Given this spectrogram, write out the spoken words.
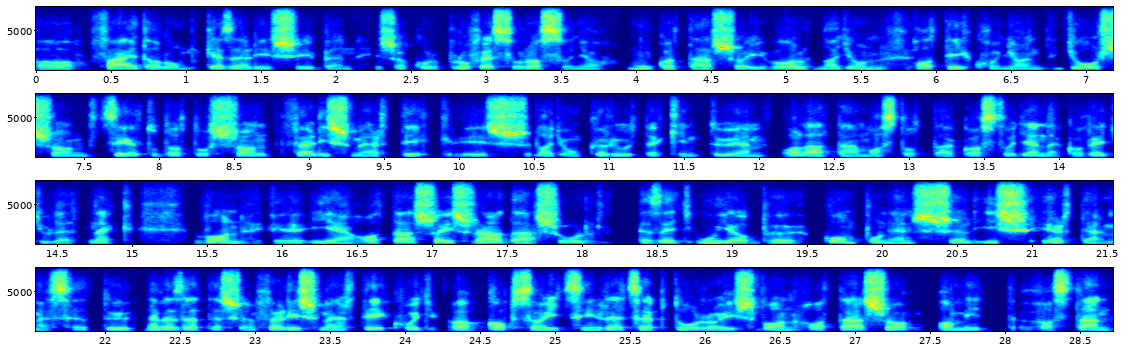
a fájdalom kezelésében. És akkor professzor asszonya munkatársaival nagyon hatékonyan, gyorsan, céltudatosan felismerték, és nagyon körültekintően alátámasztották azt, hogy ennek a vegyületnek van e, ilyen hatása, és ráadásul ez egy újabb komponenssel is értelmezhető. Nevezetesen felismerték, hogy a kapszaicin receptorra is van hatása, amit aztán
